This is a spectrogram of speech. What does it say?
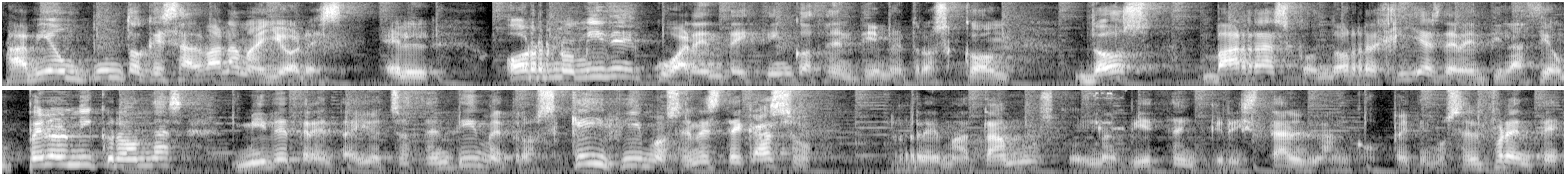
había un punto que salvar a mayores. El horno mide 45 centímetros con dos barras con dos rejillas de ventilación, pero el microondas mide 38 centímetros. ¿Qué hicimos en este caso? Rematamos con una pieza en cristal blanco. Pedimos el frente,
